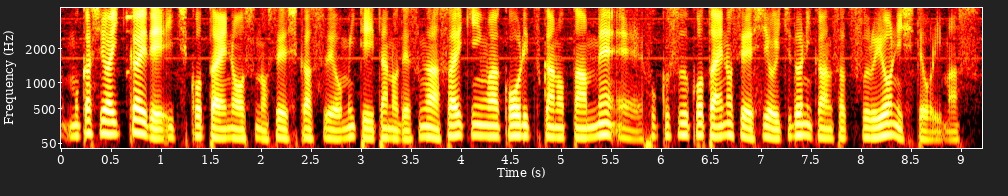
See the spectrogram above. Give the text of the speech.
昔は1回で1個体のオスの精子活性を見ていたのですが最近は効率化のため、えー、複数個体の精子を一度に観察するようにしております。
